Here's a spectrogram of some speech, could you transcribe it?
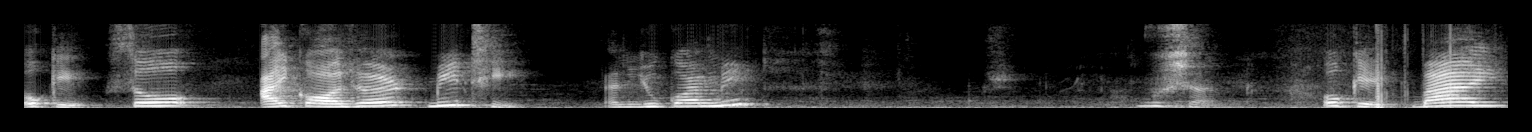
Okay, so I call her Meethi. And you call me? Bushan. Okay, bye.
